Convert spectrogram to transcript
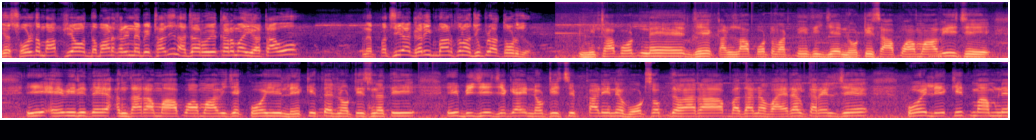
જે સોલ્ટ માફિયાઓ દબાણ કરીને બેઠા છે ને, હજારો એકરમાં એ હટાવો અને પછી આ ગરીબ માણસોના ઝૂંપડા તોડજો. મીઠાપોટને જે કંડલા પોટ વતીથી જે નોટિસ આપવામાં આવી છે એ એવી રીતે અંધારામાં આપવામાં આવી છે. કોઈ લેખિત નોટિસ નથી. એ બીજી જગ્યાએ નોટિસ ચીપકાડીને વોટ્સઅપ દ્વારા બધાને વાયરલ કરેલ છે. કોઈ લેખિતમાં અમને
